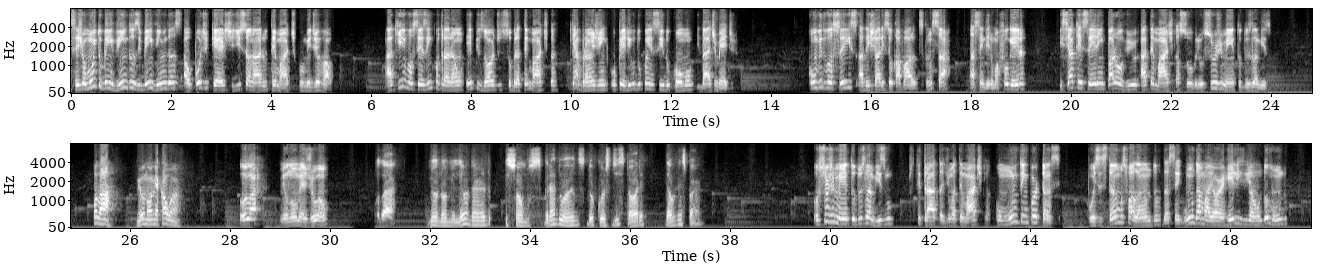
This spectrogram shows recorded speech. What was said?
Sejam muito bem-vindos e bem-vindas ao podcast Dicionário Temático Medieval. Aqui vocês encontrarão episódios sobre a temática que abrangem o período conhecido como Idade Média. Convido vocês a deixarem seu cavalo descansar, acender uma fogueira e se aquecerem para ouvir a temática sobre o surgimento do islamismo. Olá, meu nome é Cauã. Olá, meu nome é João. Olá, meu nome é Leonardo e somos graduandos do curso de História da Unespar. O surgimento do islamismo se trata de uma temática com muita importância, pois estamos falando da segunda maior religião do mundo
